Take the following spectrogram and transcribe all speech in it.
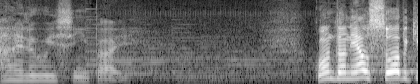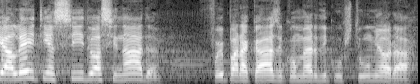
Aleluia, sim, Pai. Quando Daniel soube que a lei tinha sido assinada, foi para casa, como era de costume, orar,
